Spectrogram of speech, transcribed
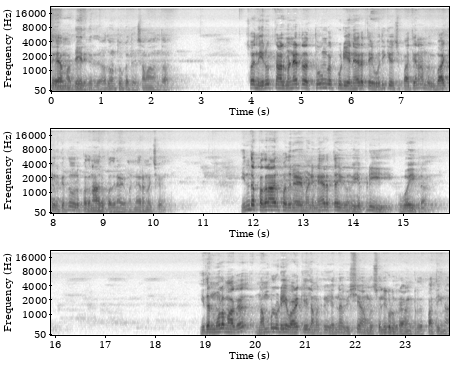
செய்யாமல் அப்படியே இருக்கிறது. அதுவும் தூக்கத்துக்கு சமாதானம் தான் ஸோ இந்த இருபத்தி நாலு மணி நேரத்தில் தூங்கக்கூடிய நேரத்தை ஒதுக்கி வச்சு பார்த்தீங்கன்னா நம்மளுக்கு பாக்கி இருக்கிறது ஒரு பதினாறு பதினேழு மணி நேரம்னு வச்சுக்கோங்க. இந்த பதினாறு பதினேழு மணி நேரத்தை இவங்க எப்படி உபயோகிக்கிறாங்க? இதன் மூலமாக நம்மளுடைய வாழ்க்கையில் நமக்கு என்ன விஷயம் அவங்க சொல்லிக் கொடுக்குறாங்கன்றது பார்த்தீங்கன்னா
